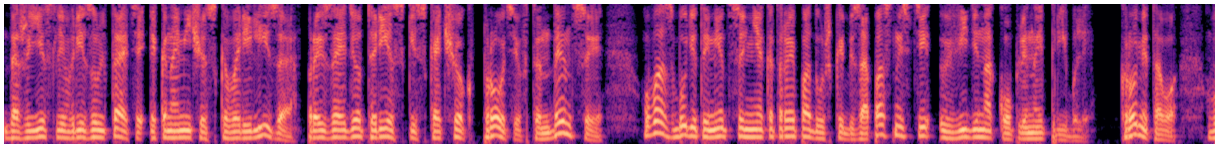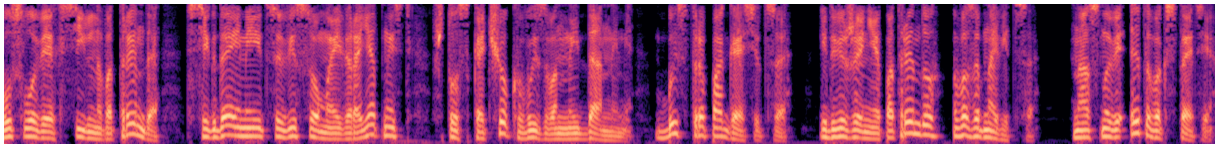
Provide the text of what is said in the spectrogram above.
Даже если в результате экономического релиза произойдет резкий скачок против тенденции, у вас будет иметься некоторая подушка безопасности в виде накопленной прибыли. Кроме того, в условиях сильного тренда всегда имеется весомая вероятность, что скачок, вызванный данными, быстро погасится, и движение по тренду возобновится. На основе этого, кстати,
